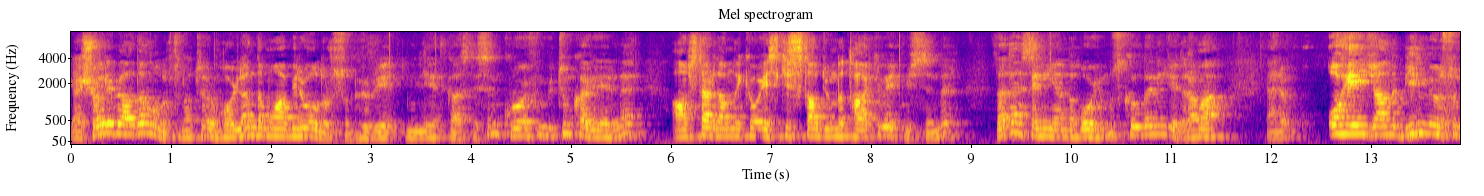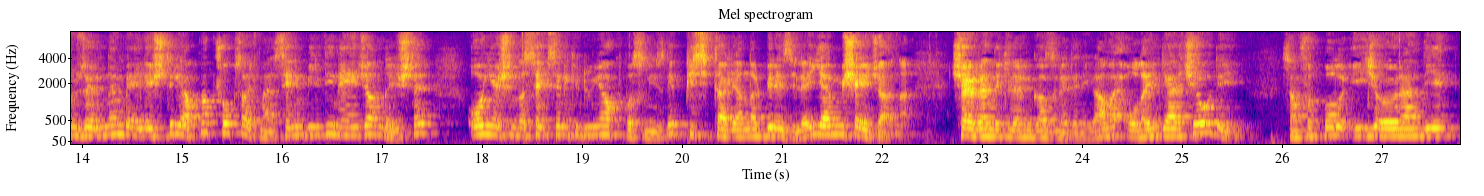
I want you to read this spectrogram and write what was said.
Ya şöyle bir adam olursun atıyorum Hollanda muhabiri olursun Hürriyet Milliyet Gazetesi'nin. Cruyff'un bütün kariyerini Amsterdam'daki o eski stadyumda takip etmişsindir. Zaten senin yanında boynumuz kıldan incedir ama yani o heyecanı bilmiyorsun üzerinden bir eleştiri yapmak çok saçma. Yani senin bildiğin heyecan da işte 10 yaşında 82 Dünya Kupası'nı izleyip pis İtalyanlar Brezilya'yı yenmiş heyecanı. Çevrendekilerin gazı nedeniyle ama olayın gerçeği o değil. Sen futbolu iyice öğrendiğin,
